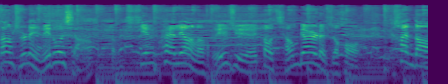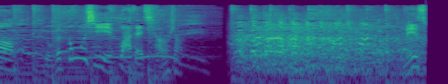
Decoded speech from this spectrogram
当时呢也没多想，等天快亮了回去到墙边的时候，看到有个东西挂在墙上，没错，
